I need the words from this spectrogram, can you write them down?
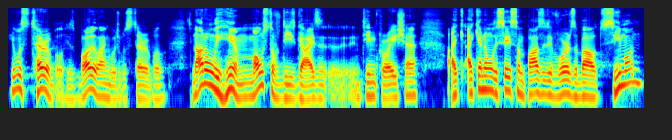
He was terrible. His body language was terrible. Not only him, most of these guys uh, in Team Croatia. I, I can only say some positive words about Simon,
